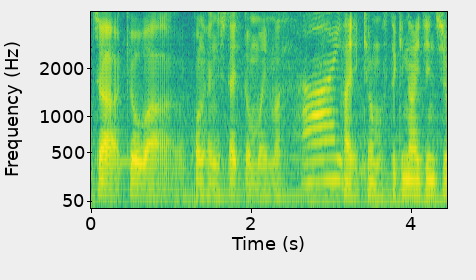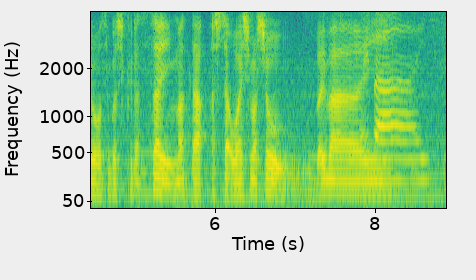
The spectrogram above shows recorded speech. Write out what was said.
じゃあ今日はこの辺にしたいと思います。はーい。はい今日も素敵な一日をお過ごしください。また明日お会いしましょう。バイバイ。バイバイ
